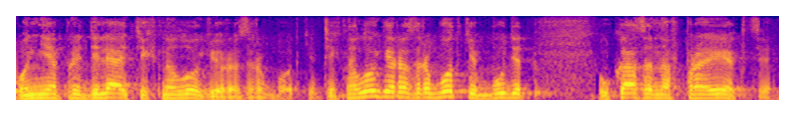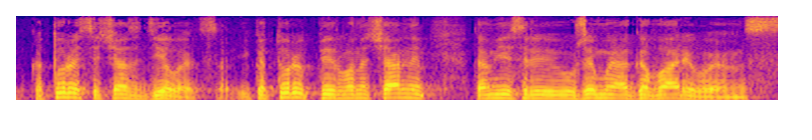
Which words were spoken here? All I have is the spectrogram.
Он не определяет технологию разработки. Технология разработки будет указана в проекте, который сейчас делается, и который первоначальный, там если уже мы оговариваем с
